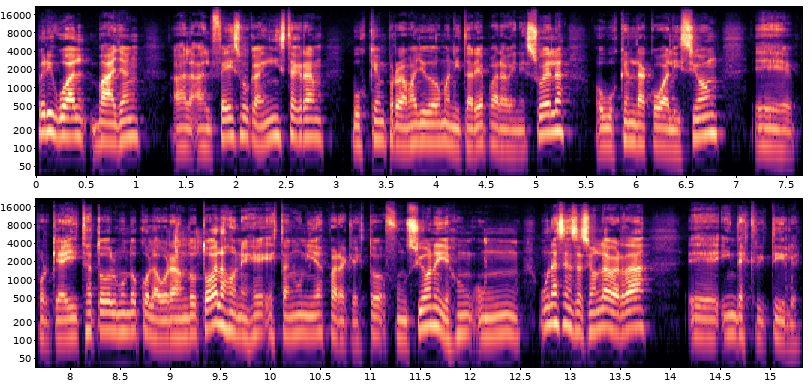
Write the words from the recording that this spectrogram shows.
pero igual vayan al, Facebook, a Instagram, busquen Programa Ayuda Humanitaria para Venezuela o busquen la coalición, eh, porque ahí está todo el mundo colaborando, todas las ONG están unidas para que esto funcione y es una sensación, la verdad, eh, indescriptible.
